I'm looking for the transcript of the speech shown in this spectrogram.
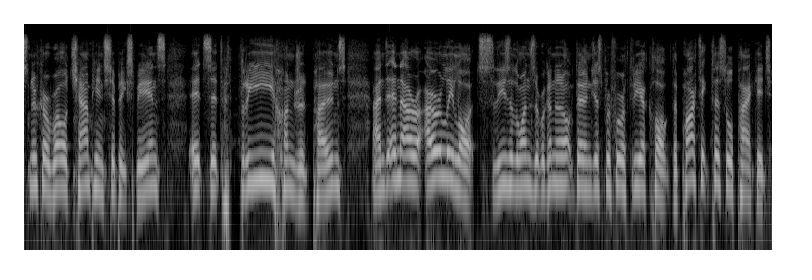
Snooker World Championship experience, it's at £300. And in our hourly lots, these are the ones that we're going to knock down just before 3 o'clock. The Partick Thistle package.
